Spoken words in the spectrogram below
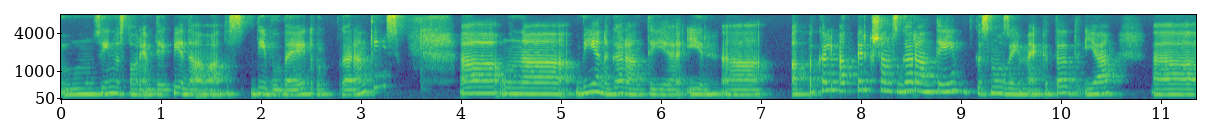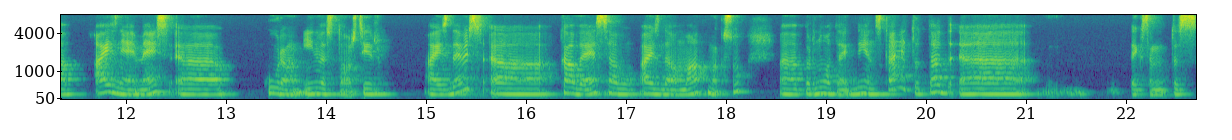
mums investoriem tiek piedāvātas divu veidu garantijas. Uh, un, uh, viena garantija ir uh, atpakaļ atpirkšanas garantija, kas nozīmē, ka tad, ja uh, aizņēmējs, uh, kuram investors ir aizdevis, uh, kavē savu aizdevumu atmaksu par noteiktu dienu skaitu, tad teiksim, tas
